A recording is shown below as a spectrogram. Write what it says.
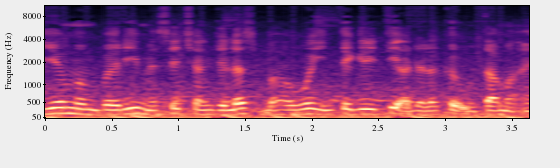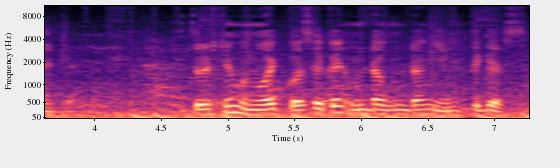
ia memberi mesej yang jelas bahawa integriti adalah keutamaan seterusnya menguatkuasakan undang-undang yang tegas.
